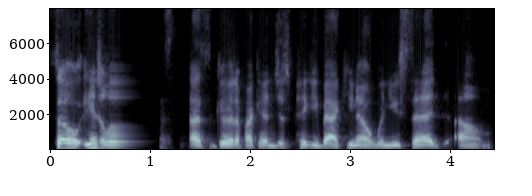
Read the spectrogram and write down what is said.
So angela that's, that's good. If i can just piggyback you know when you said um,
